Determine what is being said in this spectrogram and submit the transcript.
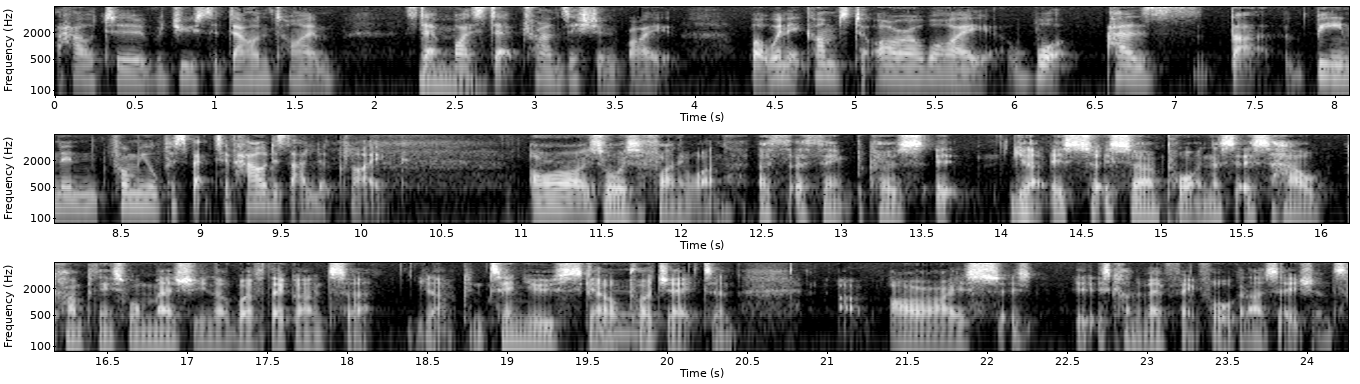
how to reduce the downtime, step by step transition, right? But when it comes to ROI, what has that been in from your perspective? How does that look like? ROI is always a funny one. I, th- I think because it, you know, it's it's so important. It's, it's how companies will measure, you know, whether they're going to, you know, continue scale a project, and uh, ROI is, is is kind of everything for organisations.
